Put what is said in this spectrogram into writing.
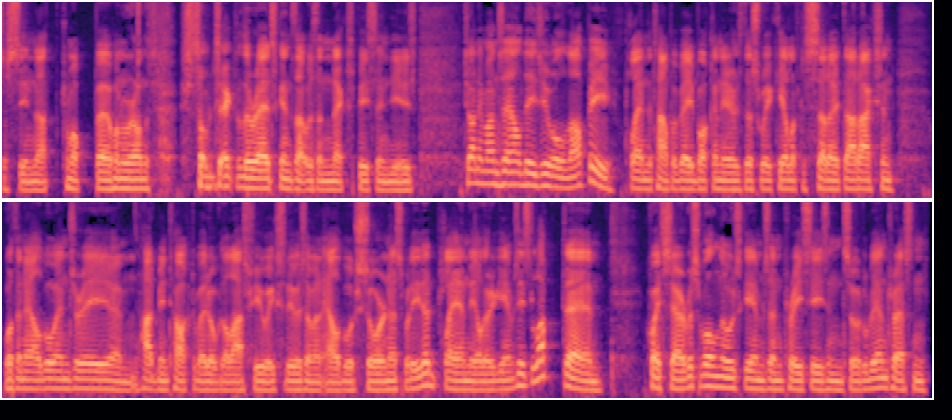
just seen that come up uh, when we were on the subject of the Redskins. That was the next piece of news. Johnny Manziel, DJ, will not be playing the Tampa Bay Buccaneers this week. He'll have to sit out that action with an elbow injury. Um, had been talked about over the last few weeks that he was having elbow soreness, but he did play in the other games. He's looked um, quite serviceable in those games in pre-season, so it'll be interesting.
